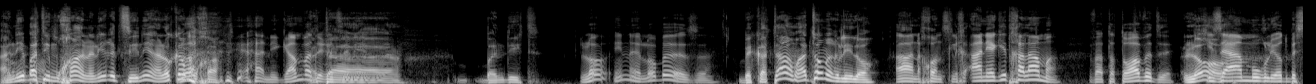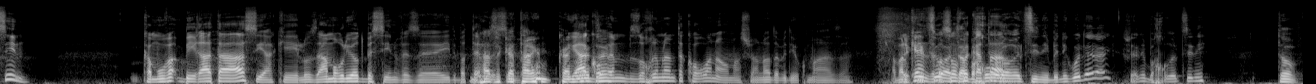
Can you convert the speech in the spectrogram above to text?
אני באתי מוכן, אני רציני, אני לא כמוך. אני גם באתי אתה רציני. אבל- בנדיט. לא, הנה, לא באיזה. בקטר, מה אתה אומר לי לא? אה, נכון, סליחה. אה, אני אגיד לך למה. ואתה תאהב את זה. לא. כי זה היה אמור להיות בסין. כמובן, בירת האסיה, כאילו, זה אמור להיות בסין, וזה התבטל מה זה בסין. קטרים קנו את זה? הם זוכרים להם את הקורונה או משהו, אני לא יודע בדיוק מה זה. אבל כן, זה בקיצור, בסוף אתה בחור בקטר. לא רציני, בניגוד אליי, שאני בחור רציני. טוב,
